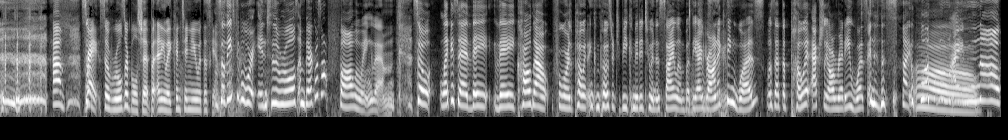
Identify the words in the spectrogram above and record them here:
um, so, right. So rules are bullshit. But anyway, continue with the scandal. So these people were into the rules, and Berg was not following them. So, like I said, they they called out for the poet and composer to be committed to an asylum. But the Oh, geez ironic Louise. thing was was that the poet actually already was in an asylum. Oh. I know.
